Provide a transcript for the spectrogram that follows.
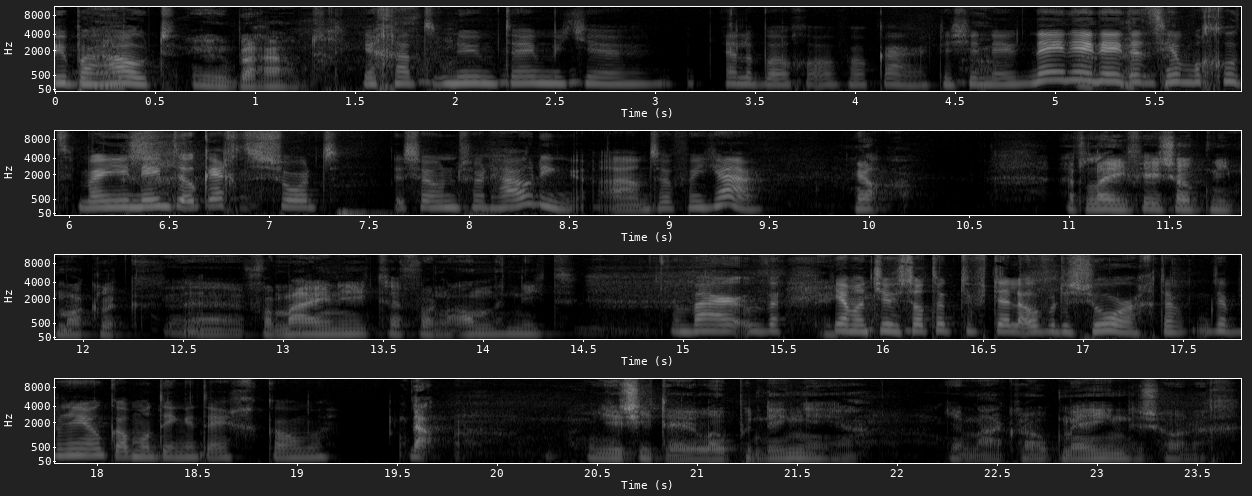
Überhaupt. Uh, überhaupt. Je gaat nu meteen met je ellebogen over elkaar. Dus je neemt. Nee, nee, nee, dat is helemaal goed. Maar je neemt ook echt een soort, zo'n soort houding aan. Zo van ja. Ja. Het leven is ook niet makkelijk. Uh, voor mij niet, voor een ander niet. En waar, waar, ja, want je zat ook te vertellen over de zorg. Daar, daar ben je ook allemaal dingen tegengekomen. Nou, je ziet een hele hoop dingen, ja. Je maakt er ook mee in de zorg.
